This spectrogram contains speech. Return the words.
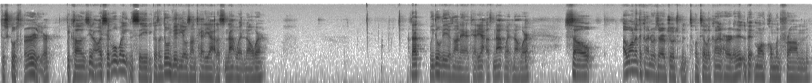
discussed earlier because, you know, I said, well, wait and see because I've done videos on Teddy Atlas and that went nowhere. That We done videos on uh, Teddy Atlas and that went nowhere. So I wanted to kind of reserve judgment until I kind of heard a little bit more coming from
